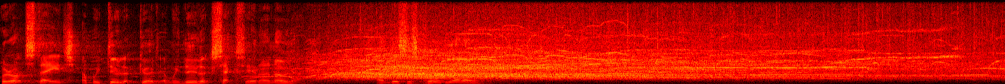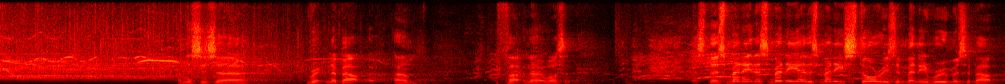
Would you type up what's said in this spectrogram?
we're on stage and we do look good and we do look sexy, and I know that. And this is called Yellow. And this is uh, written about. Um, fuck, no, it wasn't. There's, there's many, there's many, uh, there's many stories and many rumours about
